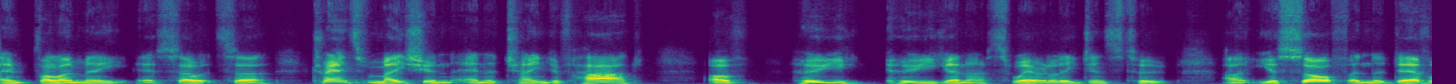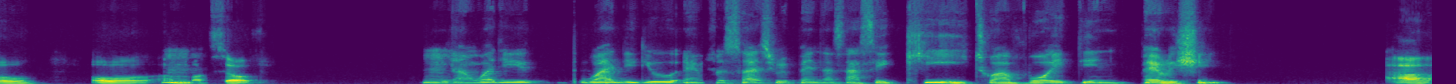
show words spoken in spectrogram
and follow me. So it's a transformation and a change of heart of who you who you're going to swear allegiance to, uh, yourself and the devil, or mm. myself. Mm, and why do you why did you emphasize repentance as a key to avoiding perishing? Uh,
